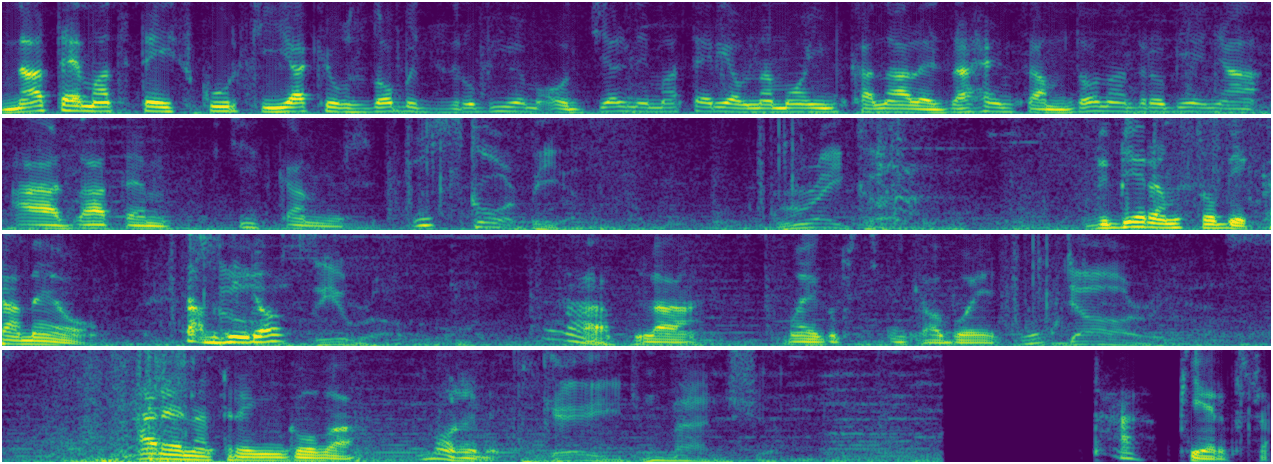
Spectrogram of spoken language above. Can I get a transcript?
Na temat tej skórki, jak ją zdobyć, zrobiłem oddzielny materiał na moim kanale. Zachęcam do nadrobienia, a zatem wciskam już i wybieram sobie cameo Sub-Zero, Zero, a dla mojego przeciwnika obojętnie. Arena treningowa. Może być. Ta pierwsza.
